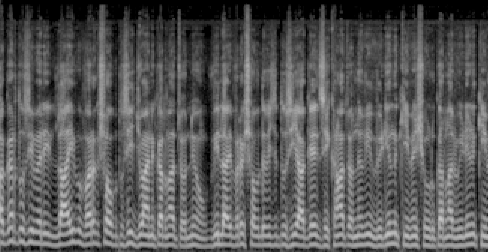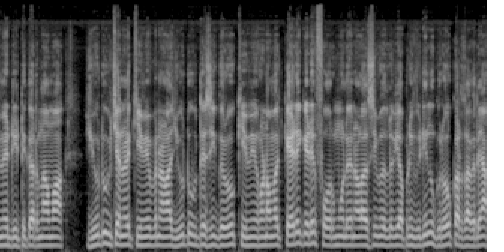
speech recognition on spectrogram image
ਅਗਰ ਤੁਸੀਂ ਮੇਰੀ ਲਾਈਵ ਵਰਕਸ਼ਾਪ ਤੁਸੀਂ ਜੁਆਇਨ ਕਰਨਾ ਚਾਹੁੰਦੇ ਹੋ, ਵੀ ਲਾਈਵ ਵਰਕਸ਼ਾਪ ਦੇ ਵਿੱਚ ਤੁਸੀਂ ਆ ਕੇ ਸਿੱਖਣਾ ਚਾਹੁੰਦੇ ਹੋ ਵੀ ਵੀਡੀਓ ਨੂੰ ਕਿਵੇਂ ਸ਼ੂਟ ਕਰਨਾ ਵੀਡੀਓ ਨੂੰ ਕਿਵੇਂ ਐਡਿਟ ਕਰਨਾ ਵਾ, YouTube ਚੈਨਲ ਕਿਵੇਂ ਬਣਾਉਣਾ, YouTube ਤੇ ਅਸੀਂ ਗਰੋ ਕਿਵੇਂ ਹੋਣਾ ਵਾ ਕਿਹੜੇ ਕਿਹੜੇ ਫਾਰਮੂਲੇ ਨਾਲ ਅਸੀਂ ਮਤਲਬ ਕਿ ਆਪਣੀ ਵੀਡੀਓ ਨੂੰ ਗਰੋ ਕਰ ਸਕਦੇ ਹਾਂ।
